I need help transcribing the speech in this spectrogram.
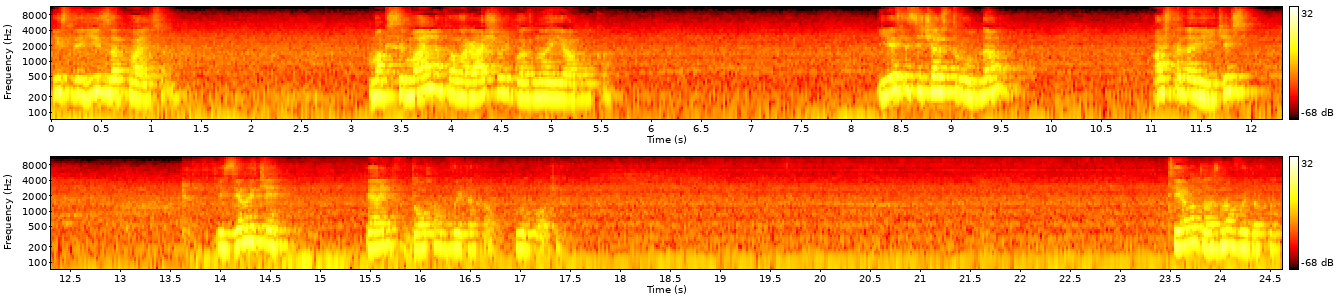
и следить за пальцем. Максимально поворачивать глазное яблоко. Если сейчас трудно, остановитесь и сделайте 5 вдохов-выдохов глубоких. Тело должно выдохнуть.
